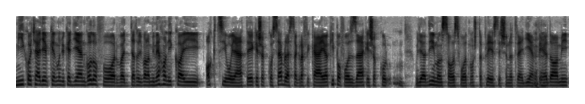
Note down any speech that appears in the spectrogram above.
Míg, hogyha egyébként mondjuk egy ilyen God of War, vagy tehát, hogy valami mechanikai akciójáték, és akkor szebb lesz a grafikája, kipofozzák, és akkor mm, ugye a Demon Souls volt most a PlayStation 5-re egy ilyen uh-huh. példa, ami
